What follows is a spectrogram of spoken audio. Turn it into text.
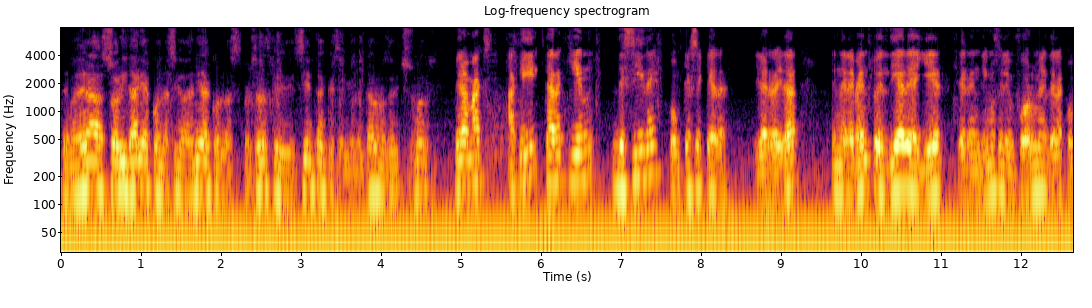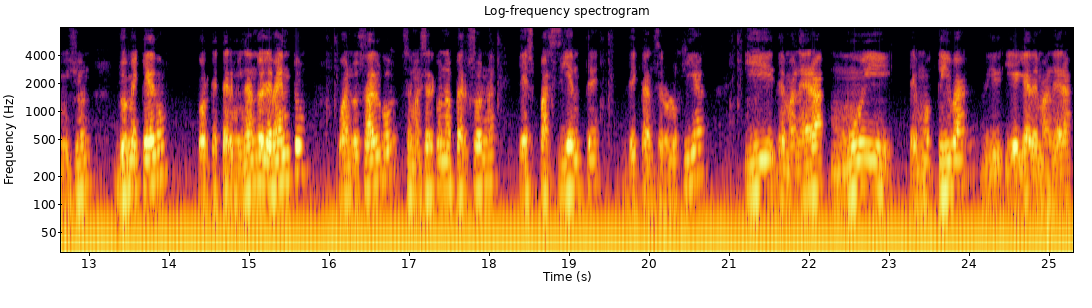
de manera solidaria con la ciudadanía, con las personas que sientan que se violentaron los derechos humanos. Mira, Max, aquí cada quien decide con qué se queda. Y la realidad, en el evento del día de ayer que rendimos el informe de la comisión, yo me quedo porque terminando el evento, cuando salgo, se me acerca una persona que es paciente de cancerología y de manera muy emotiva y ella de manera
